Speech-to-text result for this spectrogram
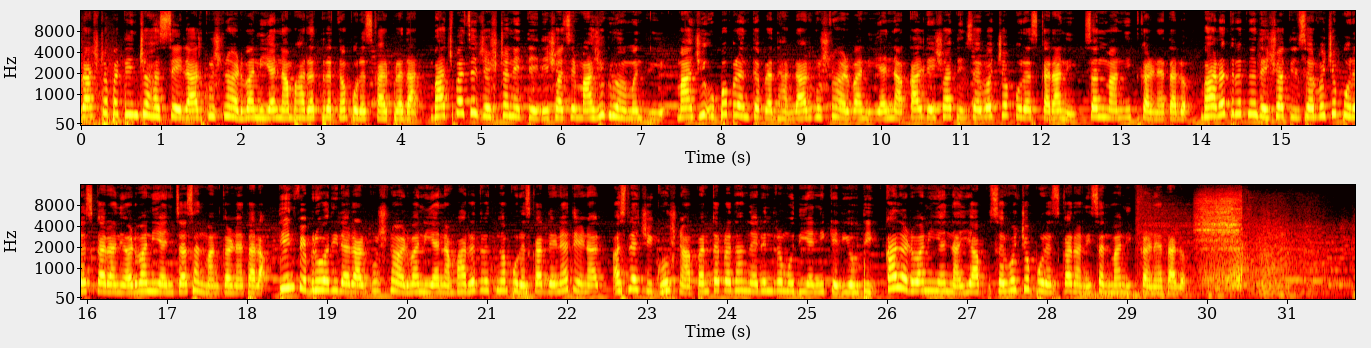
राष्ट्रपतींच्या हस्ते लालकृष्ण अडवाणी यांना भारतरत्न पुरस्कार प्रदान. भाजपाचे ज्येष्ठ नेते देशाचे माजी गृहमंत्री माजी उपपंतप्रधान लालकृष्ण अडवाणी यांना काल देशातील सर्वोच्च पुरस्काराने सन्मानित करण्यात आलं. भारतरत्न देशातील सर्वोच्च पुरस्काराने अडवाणी यांचा सन्मान करण्यात आला. तीन फेब्रुवारीला लालकृष्ण अडवाणी यांना भारतरत्न पुरस्कार देण्यात येणार असल्याची घोषणा पंतप्रधान नरेंद्र मोदी यांनी केली होती. काल अडवाणी यांना या सर्वोच्च पुरस्काराने सन्मानित करण्यात आलं. Thank you.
